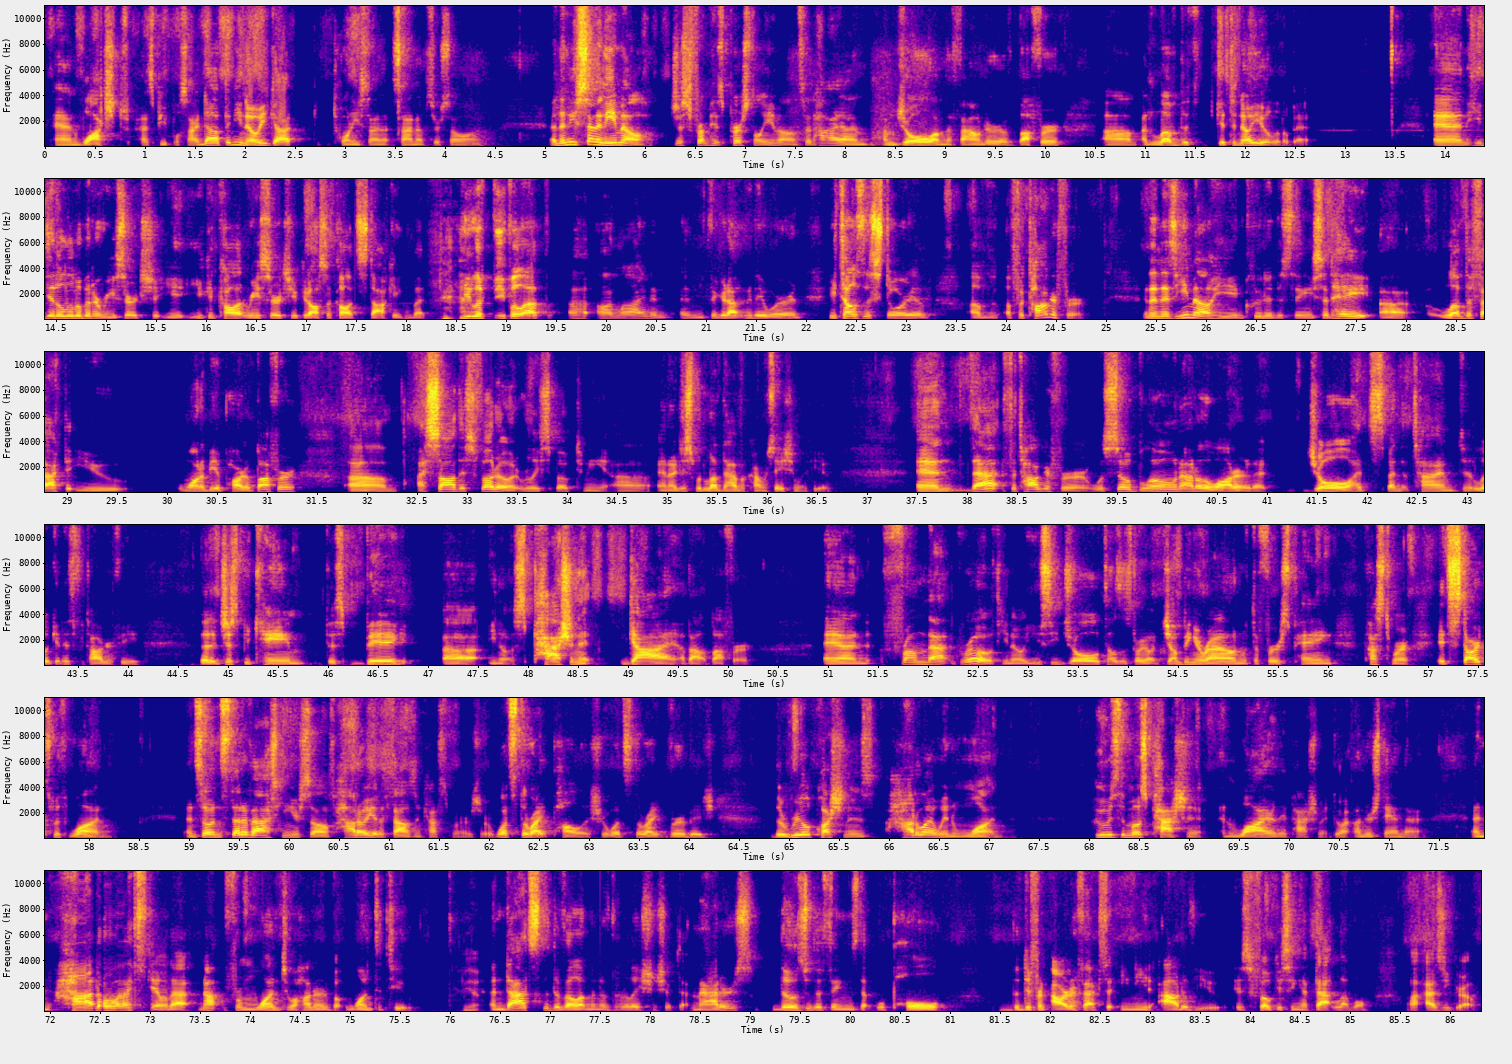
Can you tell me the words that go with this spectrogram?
and watched as people signed up. And you know, he got 20 sign- signups or so on. And then he sent an email just from his personal email and said, Hi, I'm, I'm Joel. I'm the founder of Buffer. Um, I'd love to get to know you a little bit. And he did a little bit of research. You, you could call it research, you could also call it stalking, but he looked people up uh, online and, and figured out who they were. And he tells this story of, of a photographer. And in his email, he included this thing. He said, Hey, uh, love the fact that you want to be a part of Buffer um, I saw this photo. It really spoke to me, uh, and I just would love to have a conversation with you. And that photographer was so blown out of the water that Joel had spent the time to look at his photography that it just became this big, uh, you know, passionate guy about Buffer. And from that growth, you know, you see Joel tells a story about jumping around with the first paying customer. It starts with one and so instead of asking yourself, how do I get a thousand customers, or what's the right polish, or what's the right verbiage, the real question is, how do I win one? Who is the most passionate, and why are they passionate? Do I understand that? And how do I scale that, not from one to 100, but one to two? Yeah. And that's the development of the relationship that matters. Those are the things that will pull the different artifacts that you need out of you, is focusing at that level uh, as you grow.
